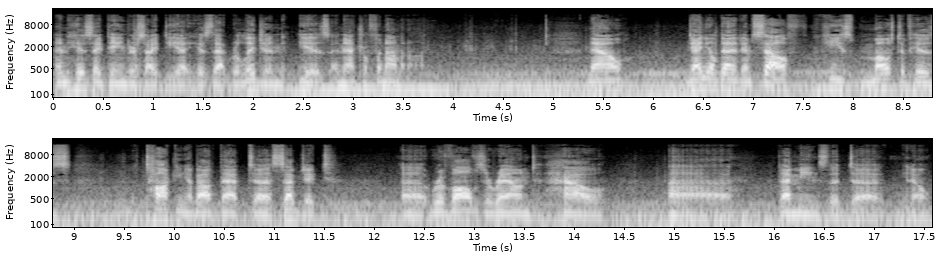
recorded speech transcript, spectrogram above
and his a dangerous idea is that religion is a natural phenomenon. Now, Daniel Dennett himself, he's most of his talking about that uh, subject uh, revolves around how uh, that means that uh, you know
